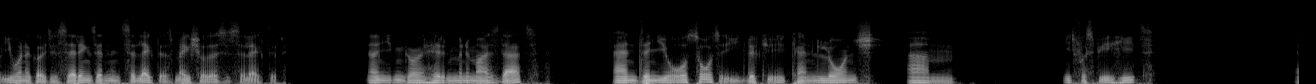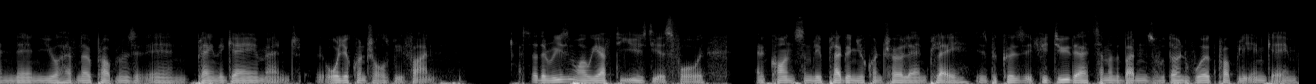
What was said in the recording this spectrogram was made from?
you want to go to settings and then select this, make sure this is selected. Now you can go ahead and minimize that. And then you all sorted. You look, you can launch um, Need for Speed Heat, and then you'll have no problems in playing the game, and all your controls will be fine. So the reason why we have to use DS4 and constantly plug in your controller and play is because if you do that, some of the buttons don't work properly in game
